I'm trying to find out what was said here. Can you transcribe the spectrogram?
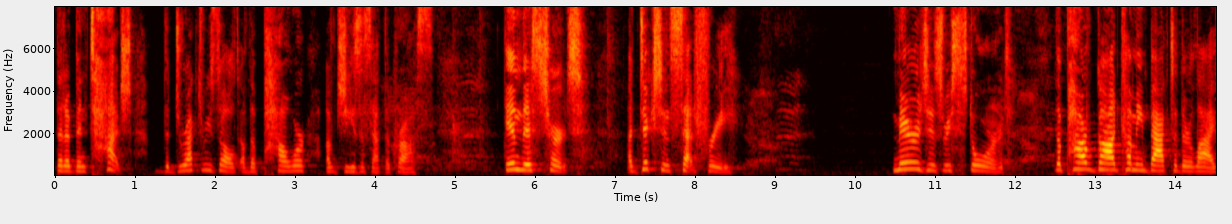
that have been touched, the direct result of the power of Jesus at the cross in this church, addiction set free, marriages restored, the power of God coming back to their life.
